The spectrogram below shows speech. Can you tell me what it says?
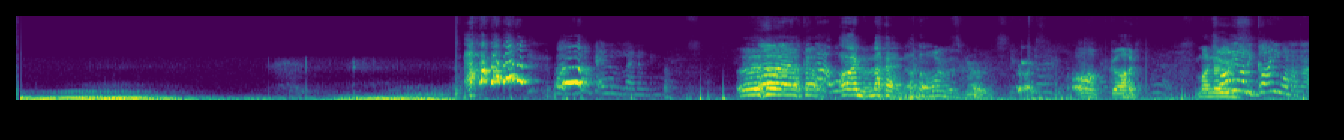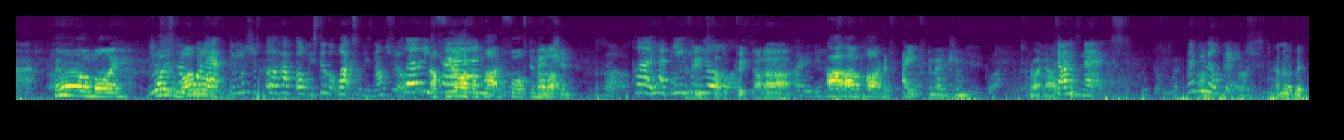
Oh, you're not getting them, letting them. look at that one. I'm a man. That Oh, one was gross. oh God. My Charlie nose. hardly got anyone on that. Oh my. You must just have wild one. one. air- You must just. Oh, have. Oh, we still got wax up his nostril. Chloe's I feel like I'm part of the fourth dimension. Oh, Chloe, have you Because done we just have to yours? pick that up. I already did. I, I'm part of eighth dimension right now. Dan's next. Don't be a little bitch. I'm a little bit.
